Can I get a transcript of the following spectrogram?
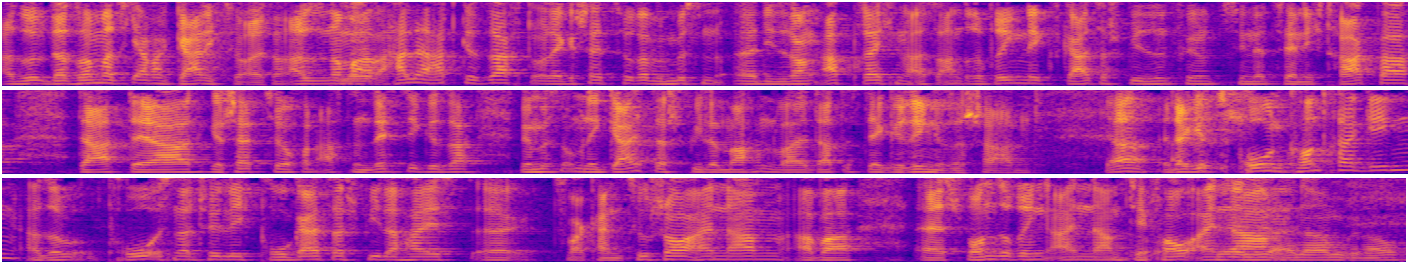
Also da soll man sich einfach gar nicht zu äußern. Also nochmal, Nee. Halle hat gesagt, oder der Geschäftsführer, wir müssen äh, die Saison abbrechen, alles andere bringt nichts. Geisterspiele sind für uns finanziell nicht tragbar. Da hat der Geschäftsführer von 1860 gesagt, wir müssen unbedingt Geisterspiele machen, weil das ist der geringere Schaden. Ja, Da also gibt's ich- Pro und Contra gegen. Also Pro ist natürlich, Pro Geisterspiele heißt äh, zwar keine Zuschauereinnahmen, aber äh, Sponsoring-Einnahmen, TV-Einnahmen. Einnahmen, genau.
